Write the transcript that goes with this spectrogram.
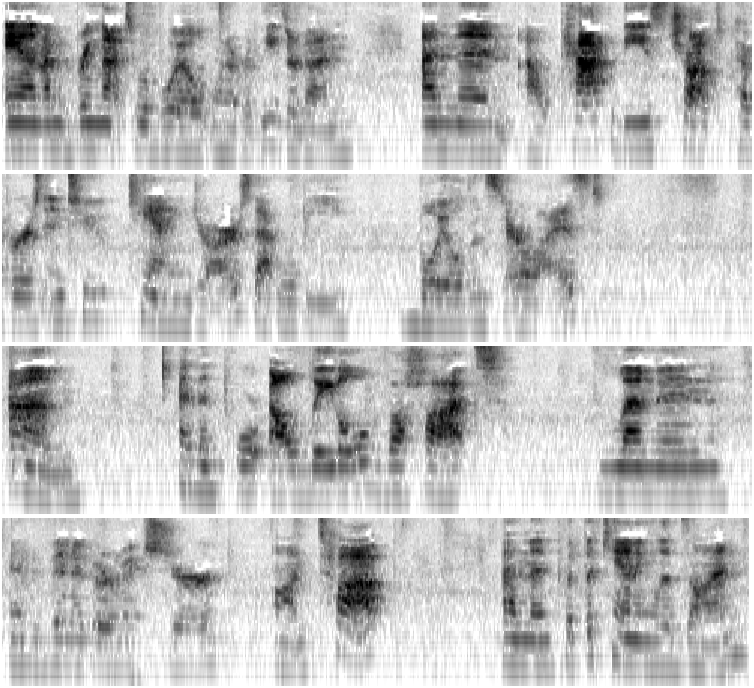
And I'm going to bring that to a boil whenever these are done and then I'll pack these chopped peppers into canning jars that will be boiled and sterilized. Um, and then pour, I'll ladle the hot lemon and vinegar mixture on top, and then put the canning lids on,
